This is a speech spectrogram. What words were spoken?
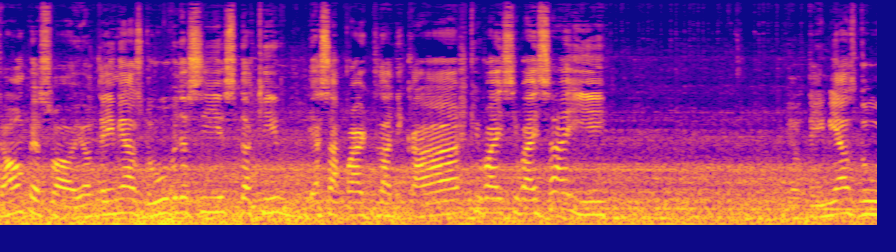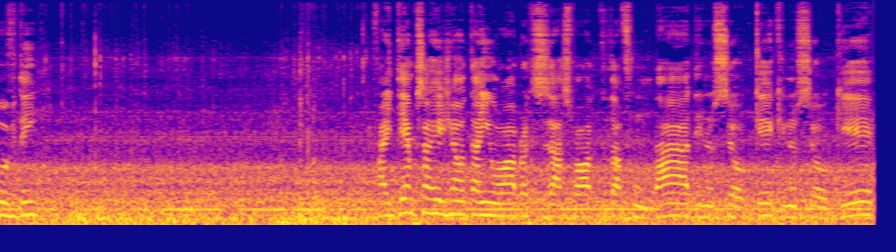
Então, pessoal, eu tenho minhas dúvidas se isso daqui, essa parte lá de cá, acho que vai se vai sair, hein? Eu tenho minhas dúvidas, hein? Faz tempo que essa região tá em obra com esses asfaltos tudo afundado e não sei o que, que não sei o que.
